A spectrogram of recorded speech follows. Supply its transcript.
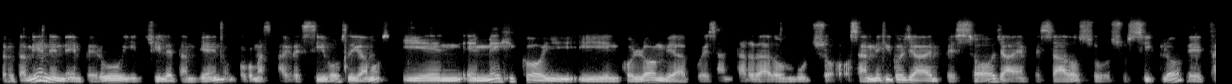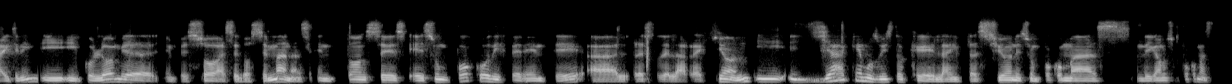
pero también en, en, Perú y en Chile también, un poco más agresivos, digamos. Y en, en México y, y, en Colombia, pues han tardado mucho. O sea, México ya empezó, ya ha empezado su, su ciclo de tightening y, y Colombia empezó hace dos semanas. Entonces, es un poco diferente diferente al resto de la región. Y ya que hemos visto que la inflación es un poco más, digamos, un poco más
